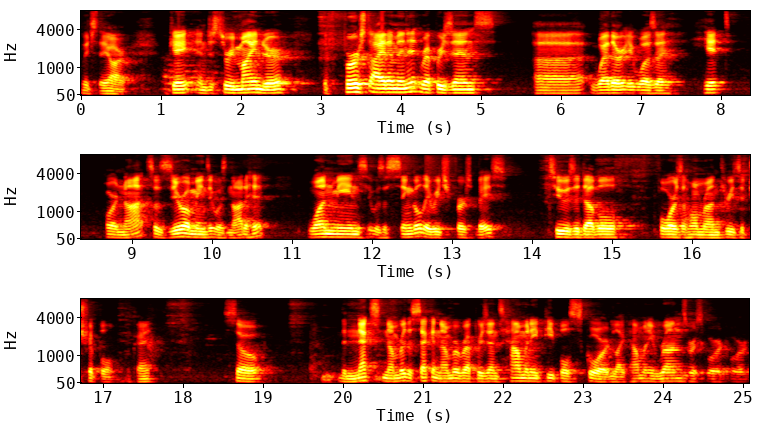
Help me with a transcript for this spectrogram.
which they are. Okay, and just a reminder, the first item in it represents uh, whether it was a hit or not. So zero means it was not a hit. One means it was a single, they reached first base. Two is a double, four is a home run, three is a triple. Okay, so the next number, the second number, represents how many people scored, like how many runs were scored, or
